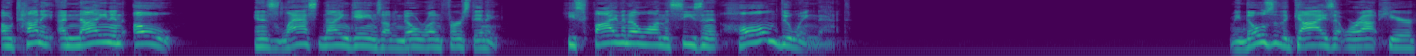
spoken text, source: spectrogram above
Ohtani, a 9 and 0 in his last nine games on a no run first inning. He's 5 and 0 on the season at home doing that. I mean, those are the guys that were out here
